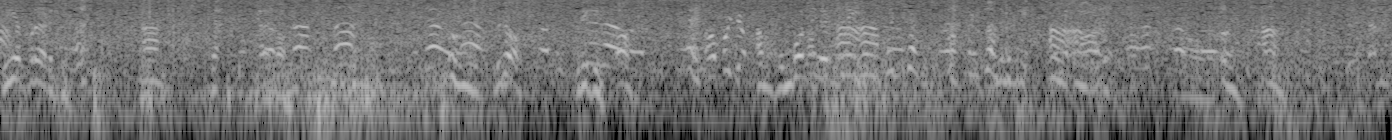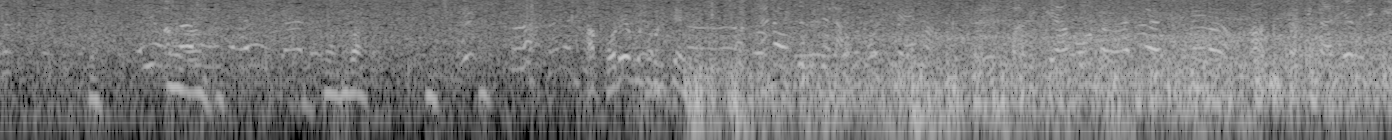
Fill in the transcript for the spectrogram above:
നീ എപ്പോഴും എടുക്കും ഇതോ ഇരിക്കും മുമ്പോട്ട് കയറി ആ കൊടയെ കൊണ്ട് പിടിച്ചേ അറിയാതിരിക്കേ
